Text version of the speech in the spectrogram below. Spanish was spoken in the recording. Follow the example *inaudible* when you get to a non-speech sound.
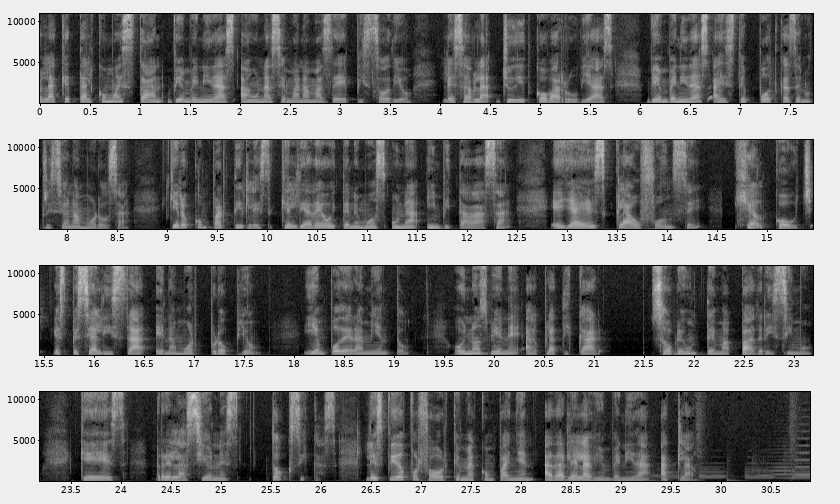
Hola, ¿qué tal? ¿Cómo están? Bienvenidas a una semana más de episodio. Les habla Judith Covarrubias. Bienvenidas a este podcast de nutrición amorosa. Quiero compartirles que el día de hoy tenemos una invitadaza. Ella es Clau Fonse, health coach, especialista en amor propio y empoderamiento. Hoy nos viene a platicar sobre un tema padrísimo que es relaciones tóxicas. Les pido por favor que me acompañen a darle la bienvenida a Clau.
